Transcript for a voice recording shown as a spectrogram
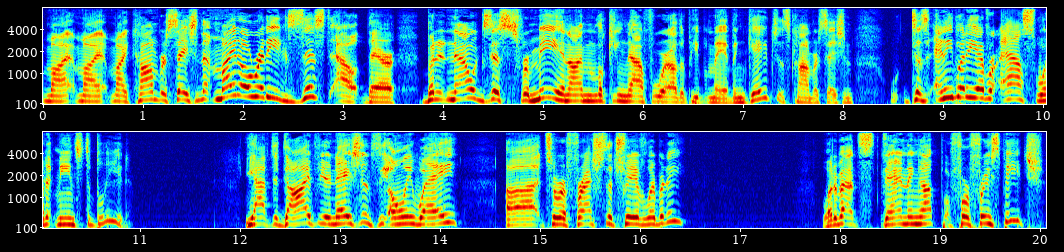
my my my conversation that might already exist out there, but it now exists for me, and I'm looking now for where other people may have engaged this conversation. Does anybody ever ask what it means to bleed? You have to die for your nation. It's the only way uh, to refresh the tree of liberty. What about standing up for free speech?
